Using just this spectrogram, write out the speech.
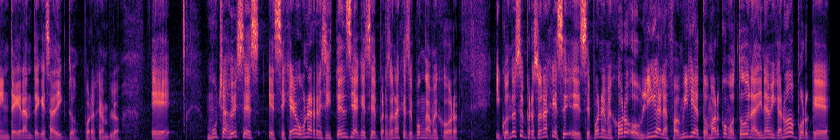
integrante que es adicto, por ejemplo. muchas veces se genera una resistencia a que ese personaje se ponga mejor. Y cuando ese personaje se, pone mejor, obliga a la familia a tomar como toda una dinámica nueva porque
